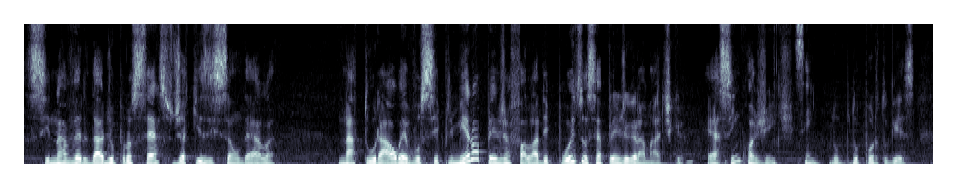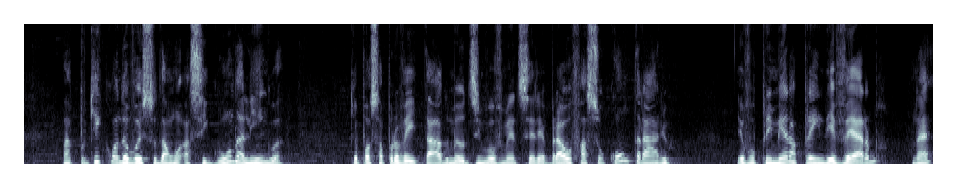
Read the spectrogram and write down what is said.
se na verdade o processo de aquisição dela natural é você primeiro aprende a falar, depois você aprende a gramática. É assim com a gente Sim. no, do português. Mas por que quando eu vou estudar um- a segunda língua, que eu posso aproveitar do meu desenvolvimento cerebral, eu faço o contrário? Eu vou primeiro aprender verbo, né?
